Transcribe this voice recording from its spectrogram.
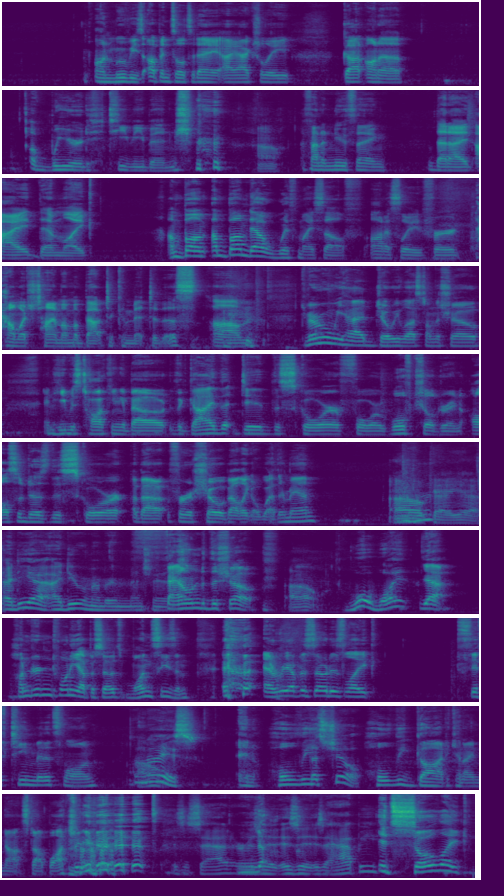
on movies up until today. I actually got on a a weird TV binge. Oh, I found a new thing that I I am like I'm bummed I'm bummed out with myself honestly for how much time I'm about to commit to this. Um, do you remember when we had Joey Lust on the show and he was talking about the guy that did the score for Wolf Children also does this score about for a show about like a weatherman? oh okay, yeah. I do, yeah, I do remember him mentioning it. Found the show. Oh, Whoa, what? Yeah, 120 episodes, one season. Every episode is like 15 minutes long. Oh, nice. And holy That's chill. holy god can i not stop watching it Is it sad or is No. it is it is it happy? it's so like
